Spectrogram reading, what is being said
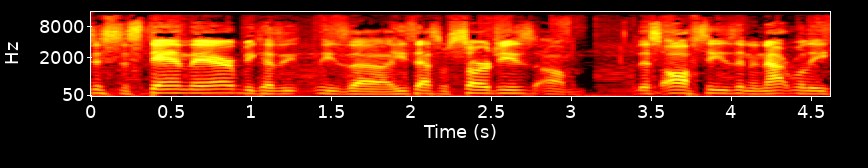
just to stand there because he, he's uh, he's had some surgeries um, this off season and not really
